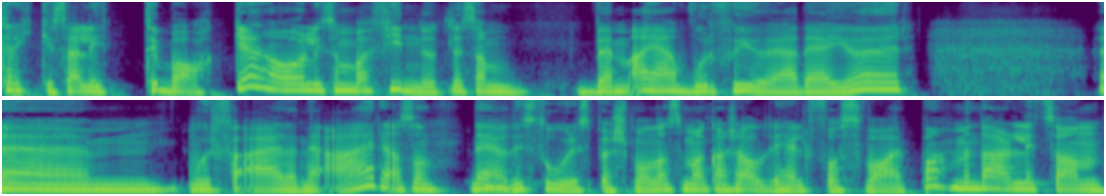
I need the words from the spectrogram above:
trekke seg litt tilbake og liksom bare finne ut liksom, hvem er jeg, hvorfor gjør jeg det jeg gjør? Um, hvorfor er jeg den jeg er? Altså, det er jo de store spørsmålene som man kanskje aldri helt får svar på. Men da er det litt sånn,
